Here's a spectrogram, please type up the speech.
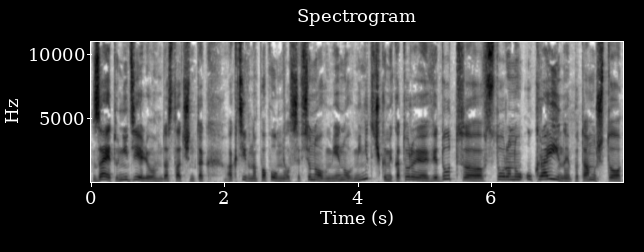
за эту неделю достаточно так активно пополнился все новыми и новыми ниточками, которые ведут э, в сторону Украины, потому что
